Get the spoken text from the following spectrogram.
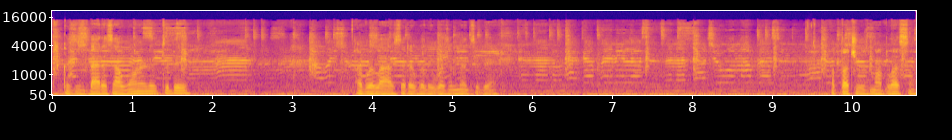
Because as bad as I wanted it to be, I realized that it really wasn't meant to be. I thought you was my blessing.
